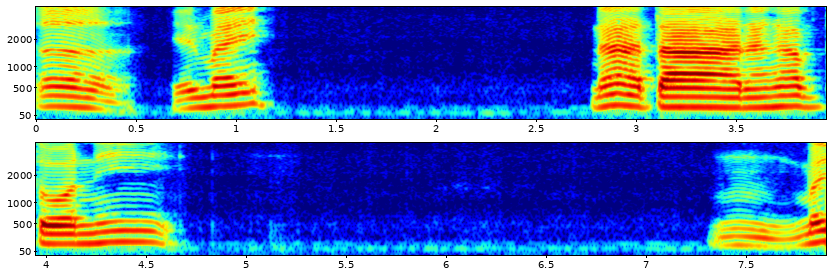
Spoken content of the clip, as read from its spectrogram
เออ เห็นไหม หน้าตานะครับ ตัวนี้ อืม ไม่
